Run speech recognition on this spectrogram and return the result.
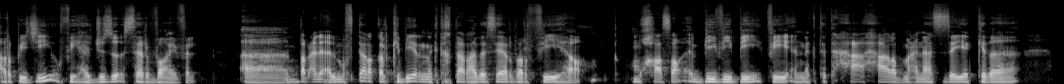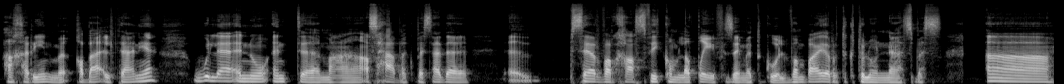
RPG وفيها جزء survival آه طبعا المفترق الكبير إنك تختار هذا server فيها مخاصمه PvP في إنك تتحارب مع ناس زيك كذا آخرين قبائل ثانية ولا إنه أنت مع أصحابك بس هذا آه، server خاص فيكم لطيف زي ما تقول vampire وتقتلون ناس بس. آه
